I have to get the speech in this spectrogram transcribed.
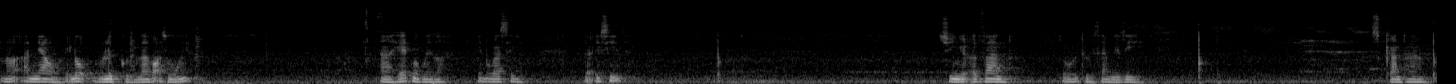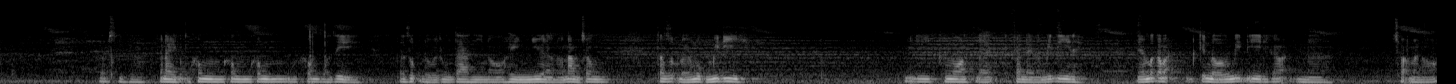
nó ăn nhau cái độ lực của chúng ta gõ xuống ấy. À hết một này rồi hết một sinh đợi exit Trigger advan tôi thử xem cái gì. Scan time. Cái này cũng không không không không có gì tác dụng đối với chúng ta thì nó hình như là nó nằm trong tác dụng đối với mục MIDI. MIDI come on đấy phần này là MIDI này. Nếu mà các bạn kết nối với MIDI thì các bạn uh, chọn vào nó.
